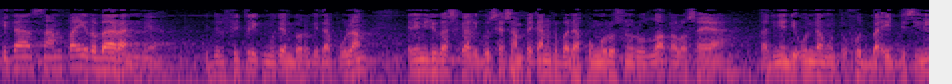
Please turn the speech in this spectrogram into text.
kita sampai Lebaran ya, Idul Fitri kemudian baru kita pulang. Dan ini juga sekaligus saya sampaikan kepada pengurus Nurullah kalau saya tadinya diundang untuk khutbah id di sini,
